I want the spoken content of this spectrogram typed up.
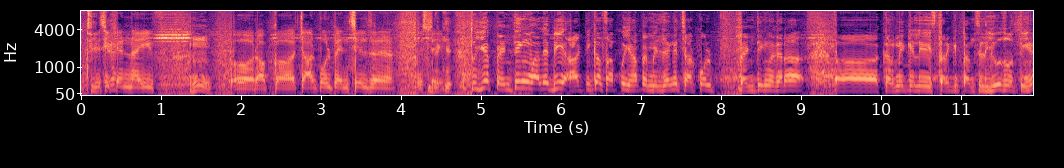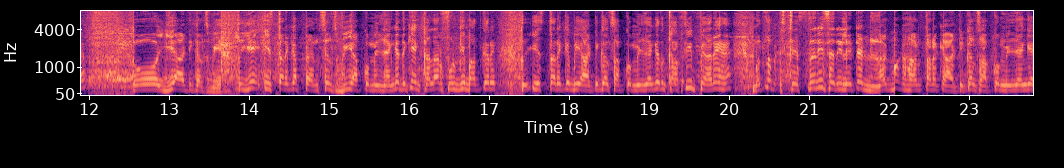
प्रिसिशन नाइफ और आपका चारकोल पेंसिल्स हैं देखिए तो ये पेंटिंग वाले भी आर्टिकल्स आपको यहाँ पे मिल जाएँगे चारकोल पेंटिंग वगैरह करने के लिए इस तरह की पेंसिल यूज़ होती हैं। तो ये आर्टिकल्स भी हैं। तो ये इस तरह के पेंसिल्स भी आपको मिल जाएँगे। देखिए कलरफुल की बात करें तो इस तरह के भी आर्टिकल्स आपको मिल जाएँगे। तो काफ़ी प्यारे हैं। मतलब स्टेशनरी से रिलेटेड लगभग हर तरह के आर्टिकल्स आपको मिल जाएँगे।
